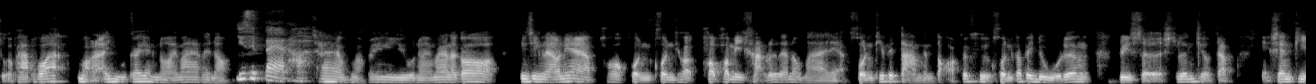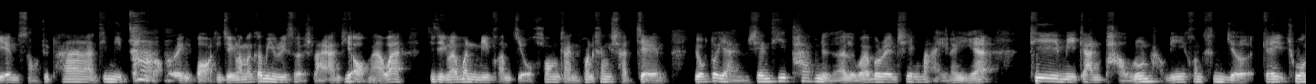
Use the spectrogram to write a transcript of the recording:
สุขภาพ เพราะว่าหมออายุก็ยังน้อยมากเลยเนาะยี่สิบแปดค่ะ ใช่หมอก็ยังอายุน้อยมาก แล้วก็จริง ๆ แล้วเนี่ย พอคนคนพอพอมีข่าวเรื่องนั้นออกมาเนี่ย คนที่ไปตามกันต่อก็คือคนก็ไปดูเรื่องรีเสิร์ชเรื่องเกี่ยวกับ อย่างเช่น PM 2.5 ที่มีผลต่อมะเร็งปอดจริงๆ แล้วมันก็มีรีเสิร์ชหลายอันที่ออกมาว่า จริงๆ แล้วมันมีความเกี่ยวข้องกันค่อนข้างชัดเจน ยกตัวอย่างเช่นที่ภาคเหนือหรือว่าบริเวณเชียงใหม่อะไรอย่างเงี้ยที่มีการเผานู่นเผานี่ค่อนข้างเยอะใกล้ช่วง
